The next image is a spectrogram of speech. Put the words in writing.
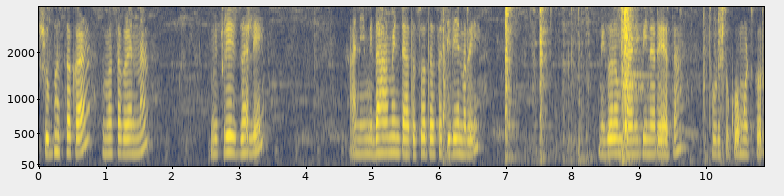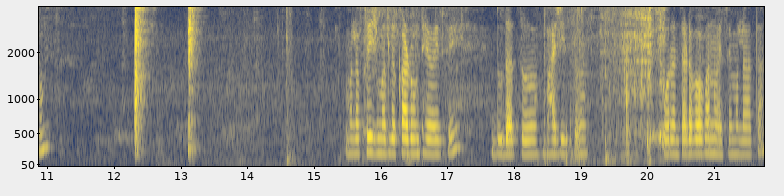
शुभ सकाळ. तुम्हा सगळ्यांना मी फ्रेश झाले आणि मी दहा मिनटं आता स्वतःसाठी देणार आहे. मी गरम पाणी पिणार आहे आता थोडंसं कोमट करून. मला फ्रीजमधलं काढून ठेवायचं आहे दुधाचं भाजीचं. पोरांचा डबा बनवायचा आहे मला आता.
